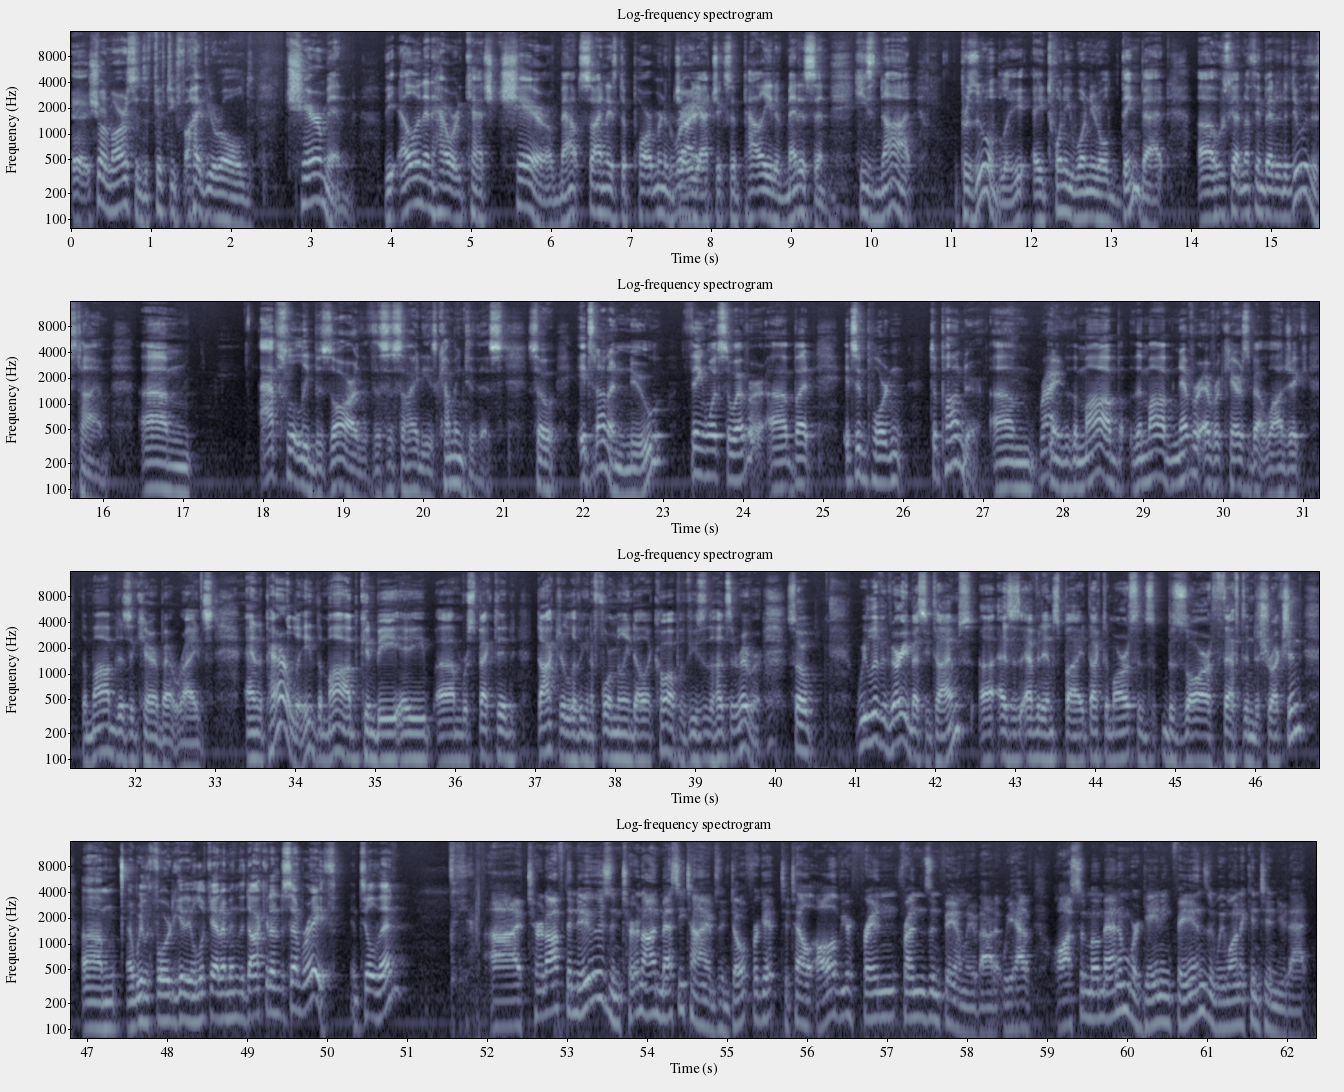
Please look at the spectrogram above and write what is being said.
uh, Sean Morrison's a 55 year old chairman the Ellen and Howard Katz Chair of Mount Sinai's Department of Geriatrics and Palliative Medicine. He's not presumably a 21 year old dingbat uh, who's got nothing better to do with his time. Um, absolutely bizarre that the society is coming to this. So it's not a new thing whatsoever, uh, but it's important to ponder. Um, right. Know, the mob, the mob never ever cares about logic. The mob doesn't care about rights, and apparently, the mob can be a um, respected doctor living in a four million dollar co-op of views of the Hudson River. So, we live in very messy times, uh, as is evidenced by Dr. Morrison's bizarre theft and destruction. Um, and we look forward to getting a look at him in the docket on December 8th. Until then, uh, turn off the news and turn on messy times. And don't forget to tell all of your friend friends and family about it. We have awesome momentum. We're gaining fans and we want to continue that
